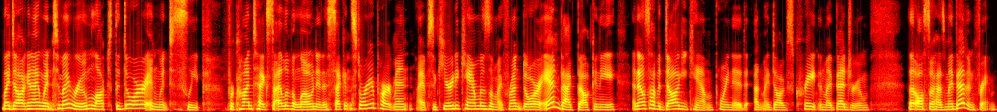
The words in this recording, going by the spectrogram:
My dog and I went to my room, locked the door, and went to sleep. For context, I live alone in a second story apartment. I have security cameras on my front door and back balcony, and I also have a doggy cam pointed at my dog's crate in my bedroom that also has my bed in frame.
